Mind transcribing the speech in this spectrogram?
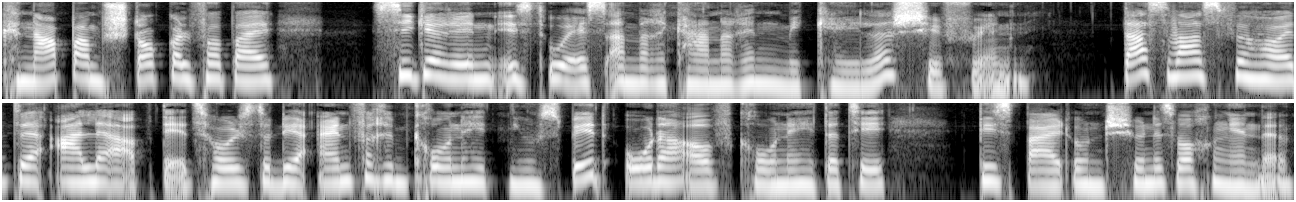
knapp am Stockerl vorbei. Siegerin ist US-Amerikanerin Michaela Schifrin. Das war's für heute. Alle Updates holst du dir einfach im Kronehit Newsbeat oder auf kronehit.at. Bis bald und schönes Wochenende.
